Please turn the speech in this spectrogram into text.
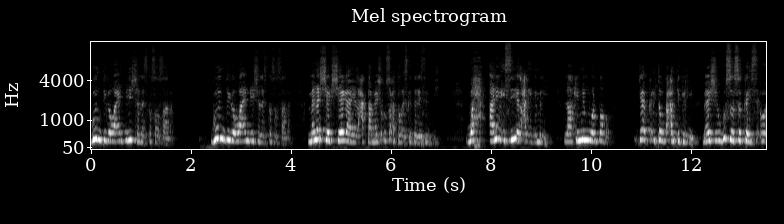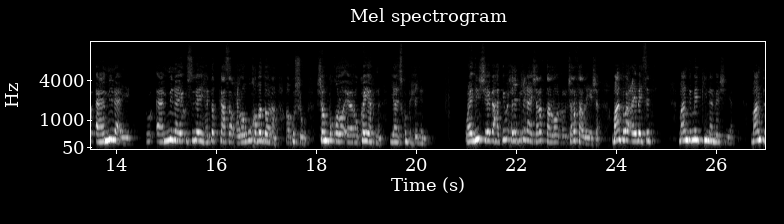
Gundiga waa in dhiisha layska soo saara. Gundiga waa in dhiisha layska soo saara. Mana sheeg sheegaya lacagtaa meesha u socota waa iska dareensantihi wax aniga isiiya lacag idima lihi. Laakiin nin walbaba jeebka intuu gacanta geliyo meesha ugu soo sokaysa oo aaminayay aaminayo is leeyahay dadkaasa wax loogu qaban doonaa. Ha ku shubo. Shan boqol oo eero ka yarna yaa isku bixinin. Waa idiin sheega haddii wax la bixinaya sharaftaa la yeeshaa maanta waa ceebaysantii maanta meydkiinaa meesha yaal. Maanta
